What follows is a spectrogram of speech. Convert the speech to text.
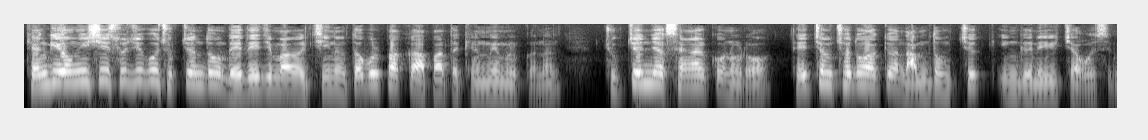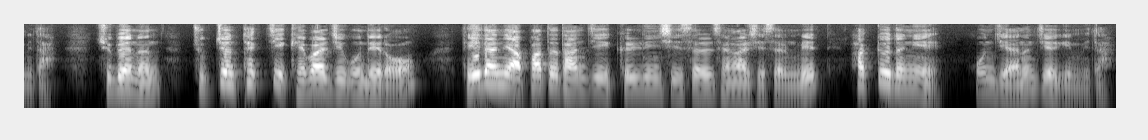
경기 용인시 수지구 죽전동 내대지마을 진흥 더블파크 아파트 경매물건은 죽전역 생활권으로 대청초등학교 남동측 인근에 위치하고 있습니다. 주변은 죽전 택지 개발지구 내로 대단위 아파트 단지 근린시설, 생활시설 및 학교 등이 혼재하는 지역입니다.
